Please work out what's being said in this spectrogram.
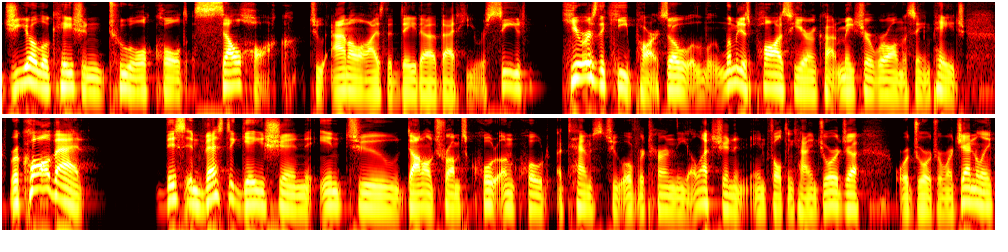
geolocation tool called CellHawk to analyze the data that he received here is the key part. So let me just pause here and kind of make sure we're all on the same page. Recall that this investigation into Donald Trump's quote unquote attempts to overturn the election in, in Fulton County, Georgia, or Georgia more generally,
